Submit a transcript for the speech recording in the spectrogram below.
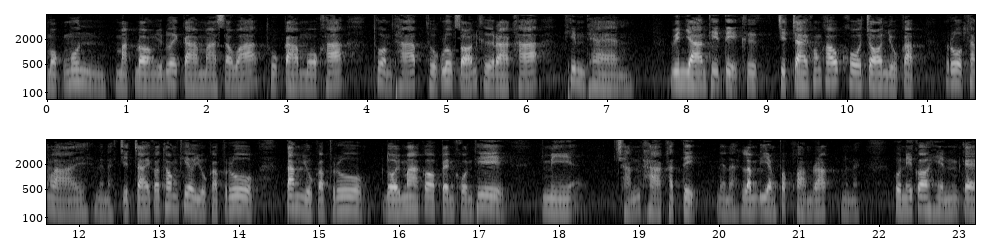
หมกมุ่น หมักดองอยู่ด้วยกามมาสวะ ถูกกามโมคะ ท่วมทับ ถูกลูกศรคือราคะ ทิ่มแทง วิญญาณทิติคือจิตใจของเขาโคจรอยู่กับรูปทั้งหลายเนี่ยนะจิตใจก็ท่องเที่ยวอยู่กับรูป ตั้งอยู่กับรูป โดยมากก็เป็นคนที่มีฉันทาคติเนี่ยนะลำเอียงเพราะความรักเนี่ยนะ พวกนี้ก็เห็นแก่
